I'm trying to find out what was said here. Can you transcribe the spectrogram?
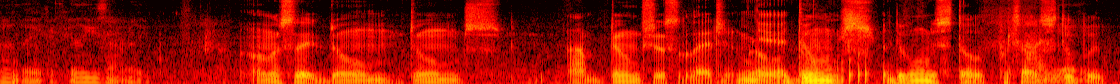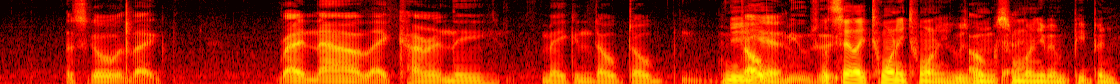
but like I feel like he's not really. I'm gonna say Doom. Doom's, um, Doom's just a legend, bro. Yeah, Doom. Doom's- Doom is still so Kanye. stupid. Let's go with like, right now, like currently making dope, dope, dope yeah. music. Let's say like 2020. Who's been someone you've been peeping?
